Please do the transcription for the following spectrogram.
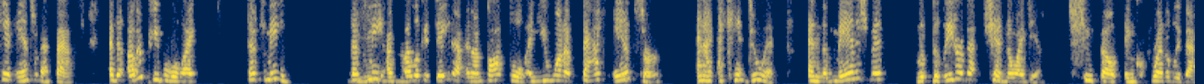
can't answer that fast. And the other people were like, that's me. That's me. I, I, look at data and I'm thoughtful, and you want a fast answer, and I, I can't do it. And the management, the leader of that, she had no idea she felt incredibly bad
